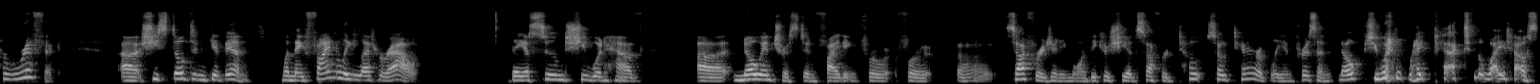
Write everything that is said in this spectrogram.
horrific. Uh, she still didn't give in. When they finally let her out, they assumed she would have uh, no interest in fighting for, for uh, suffrage anymore because she had suffered to- so terribly in prison. Nope, she went right back to the White House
